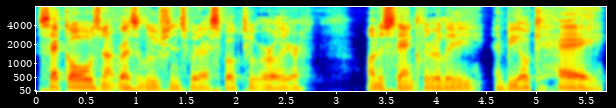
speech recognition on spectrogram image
set goals, not resolutions, what I spoke to earlier. Understand clearly and be okay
